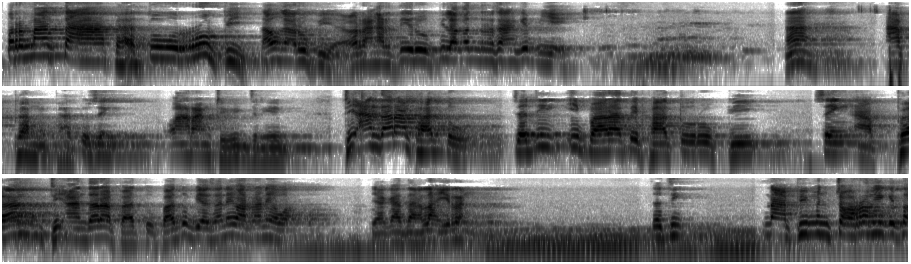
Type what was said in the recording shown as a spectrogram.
Permata batu rubi. Tahu nggak rubi ya? Orang ngerti rubi lah kan tersangkip. Piye Hah? abang batu sing larang dewi jenenge. Di antara batu jadi ibaratnya batu rubi sing abang di antara batu. Batu biasanya warnanya apa? Ya katakanlah ireng. Jadi Nabi mencorongnya kita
